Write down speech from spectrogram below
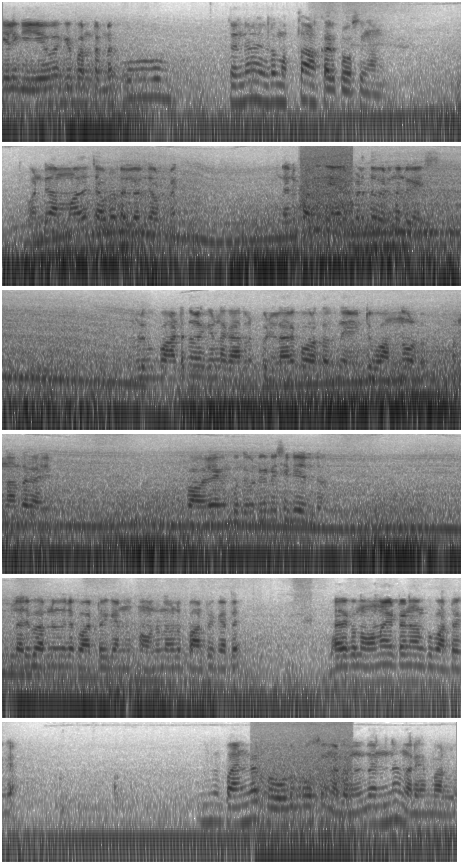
കെയിൽ ഗീവ് ഒക്കെ പറഞ്ഞിട്ടുണ്ട് ഓ തന്നെ ഇവിടെ മൊത്തം ആൾക്കാർ ക്രോസിംഗ് ആണ്. വണ്ടി അമ്മാതെ ചവിട്ടല്ലോ ചവിട്ടണേ. എന്തായാലും പതി നേരം എടുത്ത് വരുന്നുണ്ട് കൈസ് നമ്മളിപ്പോൾ പാട്ടൊന്നും വിളിക്കാനുള്ള കാരണം പിള്ളേരൊക്കെ ഉറക്കത്ത് നേരിട്ട് വന്നോളൂ. ഒന്നാമത്തെ കാര്യം. അപ്പോൾ അവരെ ബുദ്ധിമുട്ടിക്കേണ്ട ശരിയല്ലോ പിള്ളേർ പറഞ്ഞു ഇതിലെ പാട്ട് വയ്ക്കാനും അതുകൊണ്ട് നമ്മൾ പാട്ട് വയ്ക്കാത്ത അതൊക്കെ നോണായിട്ടാണ് നമുക്ക് പാട്ട് വയ്ക്കാം ഭയങ്കര റോഡ് ക്രോസിങ് നടന്നത് ഇത് എന്നാന്നറിയാൻ പാടില്ല.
